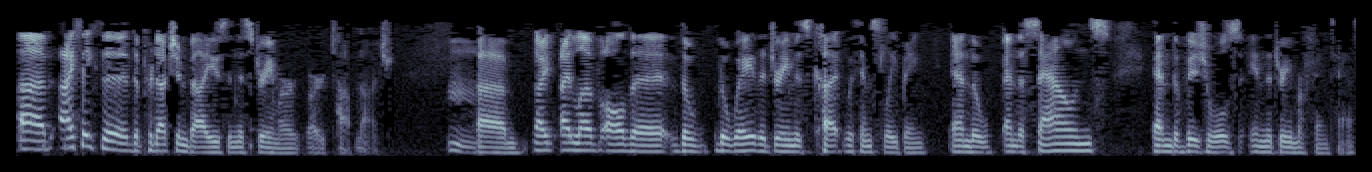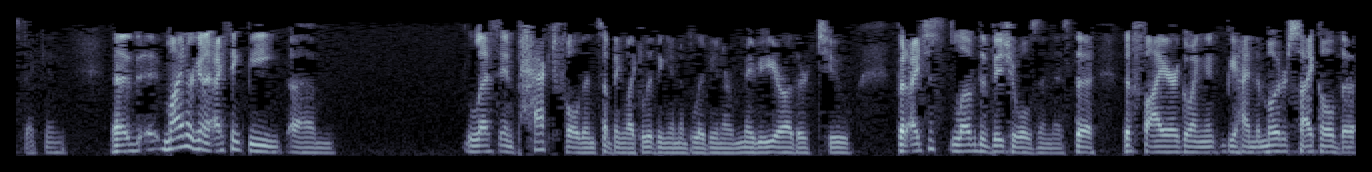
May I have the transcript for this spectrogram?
Uh, I think the the production values in this dream are, are top notch. Hmm. Um, I, I love all the, the the way the dream is cut with him sleeping, and the and the sounds and the visuals in the dream are fantastic. And uh, mine are gonna, I think, be um, less impactful than something like Living in Oblivion or maybe your other two. But I just love the visuals in this. The the fire going behind the motorcycle, the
